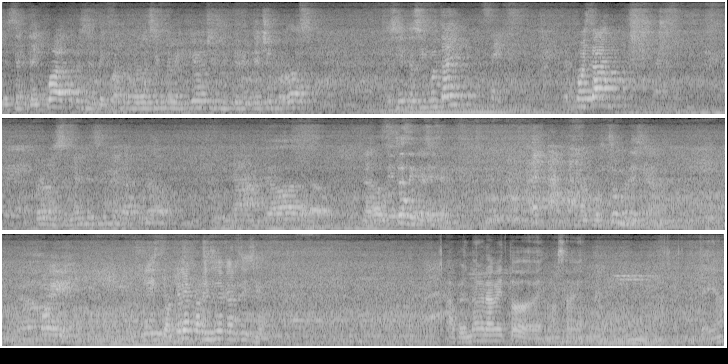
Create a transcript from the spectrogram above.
64, 64 por 2, 128, 128 por 2, 256. ¿Respuesta? Pero mi mente se me ha calculado. La cosita se crece. La costumbre, ¿sí? Muy Listo. ¿Qué le pareció el ejercicio? Ah, pero no grabé todo. A ver, vamos a ver. ¿Ya?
